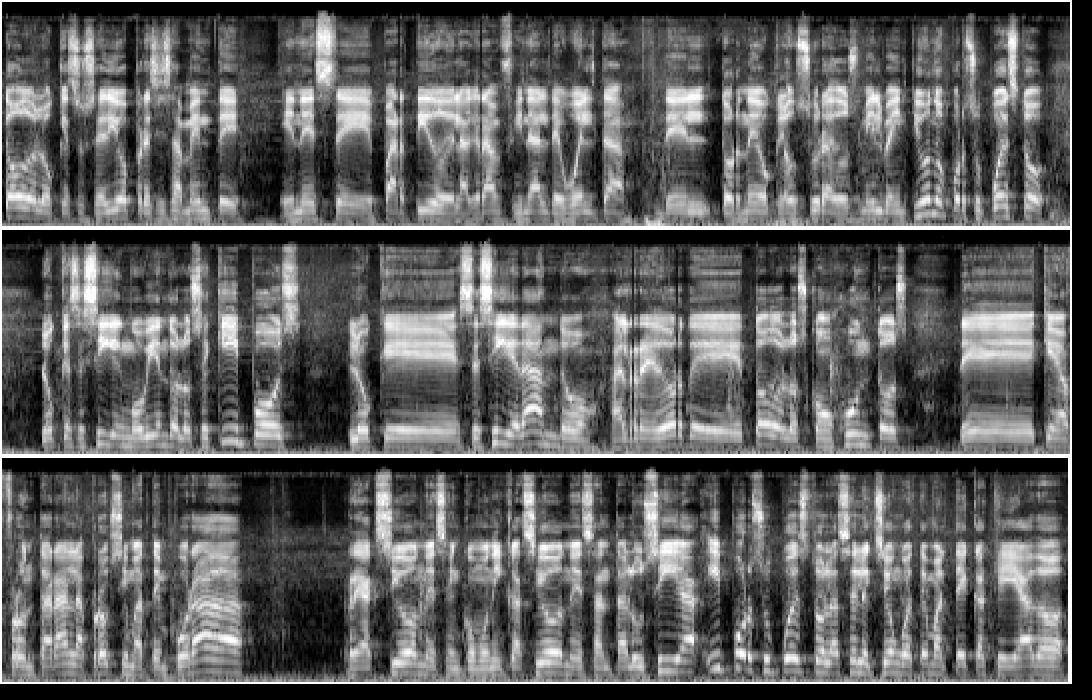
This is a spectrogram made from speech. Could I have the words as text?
todo lo que sucedió precisamente en este partido de la gran final de vuelta del torneo clausura 2021. Por supuesto, lo que se siguen moviendo los equipos, lo que se sigue dando alrededor de todos los conjuntos de que afrontarán la próxima temporada reacciones en comunicaciones, Santa Lucía y por supuesto la selección guatemalteca que ya ha dado,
